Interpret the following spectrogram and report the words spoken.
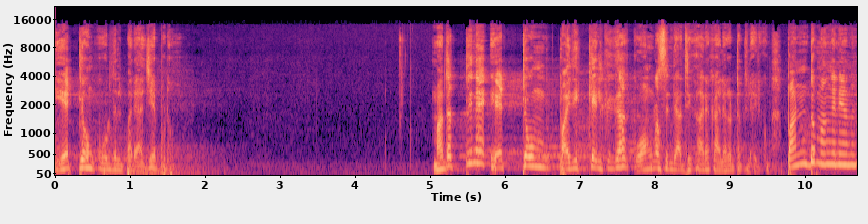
ഏറ്റവും കൂടുതൽ പരാജയപ്പെടും. മതത്തിനെ ഏറ്റവും പരിക്കേൽക്കുക കോൺഗ്രസിന്റെ അധികാര കാലഘട്ടത്തിലായിരിക്കും. പണ്ടും അങ്ങനെയാണ്.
